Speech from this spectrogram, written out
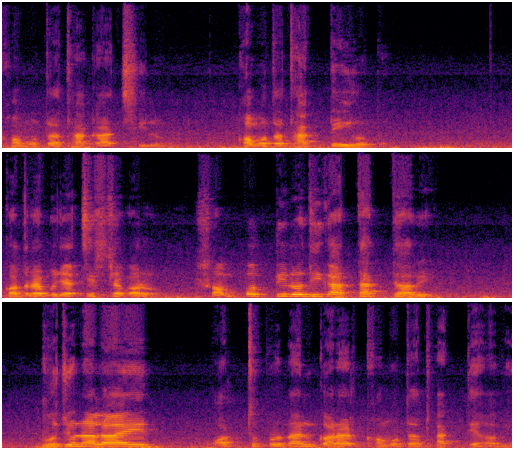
ক্ষমতা থাকা ছিল, ক্ষমতা থাকতেই হতো। কতটা বোঝার চেষ্টা করো? সম্পত্তির অধিকার থাকতে হবে। ভোজনালয়ের অর্থ প্রদান করার ক্ষমতা থাকতে হবে।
